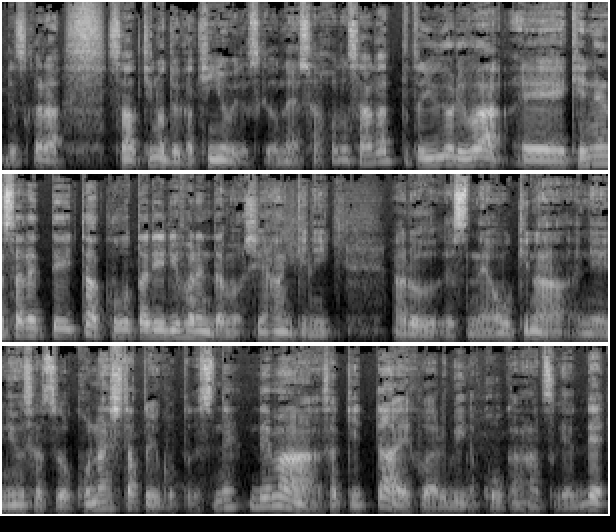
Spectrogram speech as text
ですから、さあ、昨日というか金曜日ですけどね、さほど下がったというよりは、えー懸念されていたクォータリーリファレンダム、四半期に、あるですね、大きな、ね、入札をこなしたということですね。で、まあ、さっき言った FRB の交換発言で、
